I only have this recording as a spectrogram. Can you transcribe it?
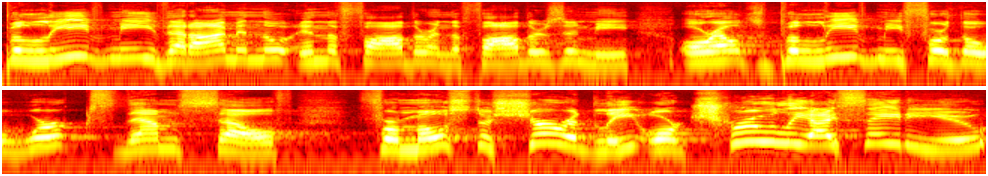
Believe me that I'm in the, in the Father and the Father's in me, or else believe me for the works themselves. For most assuredly, or truly I say to you,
